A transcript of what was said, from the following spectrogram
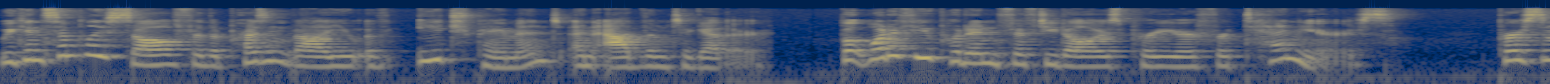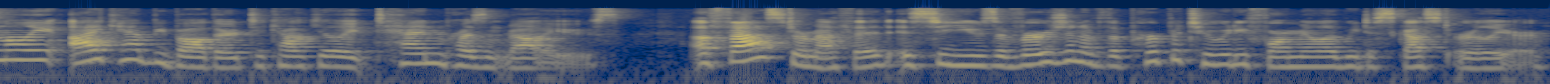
we can simply solve for the present value of each payment and add them together. But what if you put in $50 per year for 10 years? Personally, I can't be bothered to calculate 10 present values. A faster method is to use a version of the perpetuity formula we discussed earlier.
